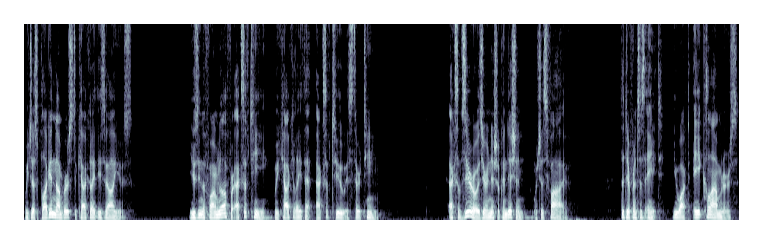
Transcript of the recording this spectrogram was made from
We just plug in numbers to calculate these values. Using the formula for x of t, we calculate that x of 2 is 13. x of 0 is your initial condition, which is 5. The difference is 8. You walked 8 kilometers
